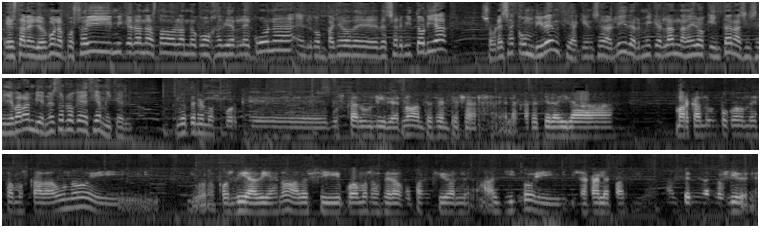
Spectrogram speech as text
están ellos. Bueno, pues hoy Miquel Anda ha estado hablando con Javier Lecuona, el compañero de, de Ser Vitoria, sobre esa convivencia, quién será el líder, Miquel Landa, Nairo Quintana, si se llevarán bien. Esto es lo que decía Miquel. No tenemos por qué buscar un líder, ¿no? Antes de empezar. En la carretera irá marcando un poco dónde estamos cada uno y, bueno, pues día a día, ¿no? A ver si podemos hacer algo parecido al, Gito y, y sacarle partido al tener a los líderes.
